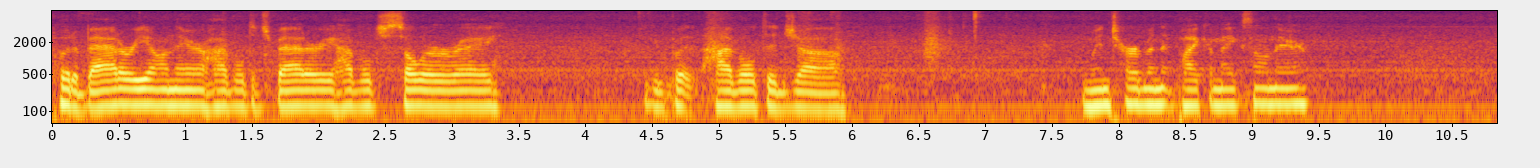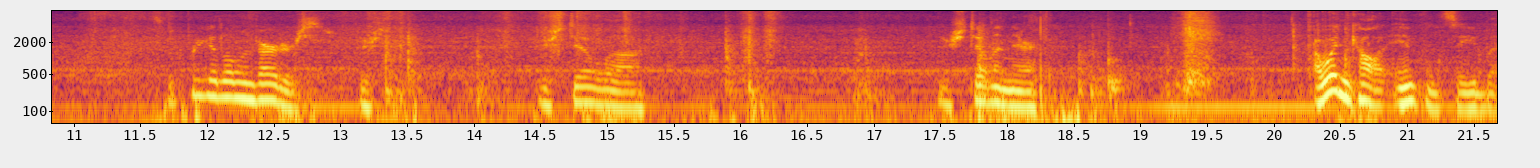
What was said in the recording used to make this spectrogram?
put a battery on there, high voltage battery, high voltage solar array. You can put high voltage uh, wind turbine that Pika makes on there. So pretty good little inverters. They're, they're still uh, they're still in there. I wouldn't call it infancy, but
